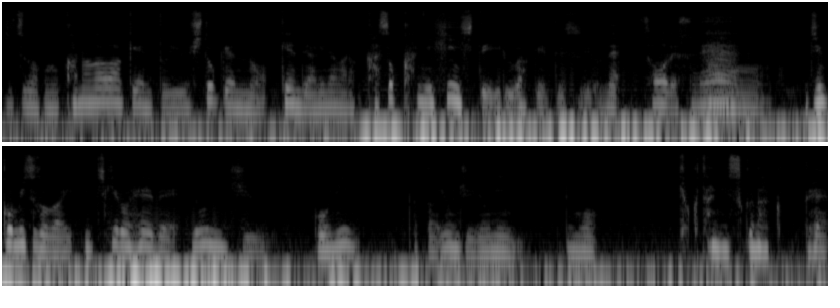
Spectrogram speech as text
実はこの神奈川県という首都圏の県でありながら過疎化に瀕しているわけですよね。そうですあねの人口密度が1キロ平米45人だったか44人でも極端に少なくって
